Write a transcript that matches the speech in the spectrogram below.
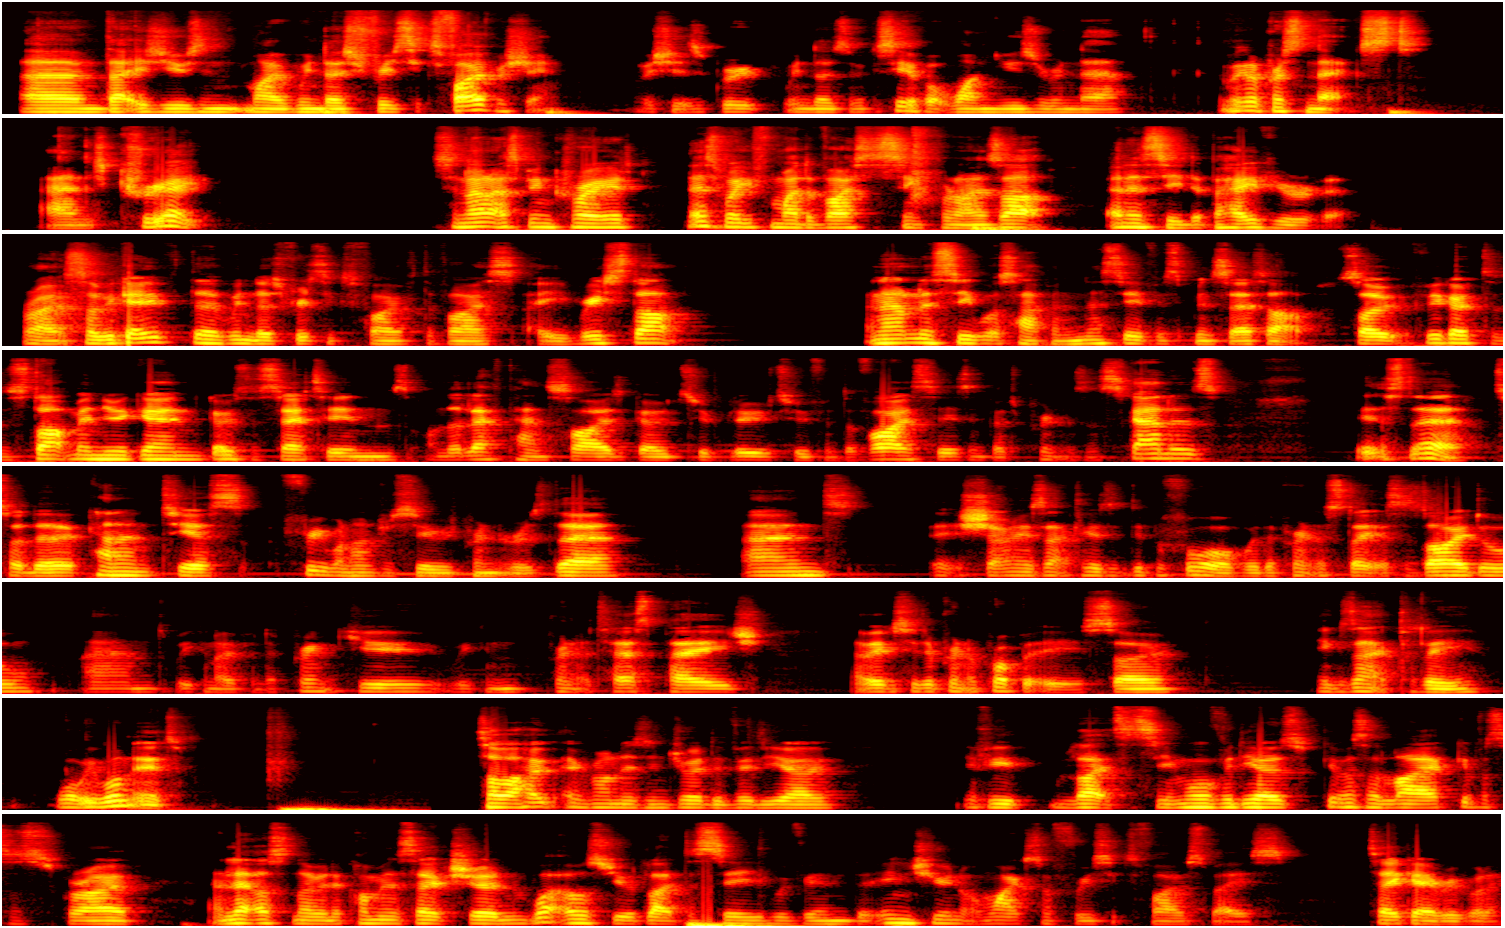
um, that is using my Windows 365 machine, which is group Windows. And we can see I've got one user in there. And we're going to press next and create. So now that's been created, let's wait for my device to synchronize up and then see the behavior of it. Right, so we gave the Windows 365 device a restart And now let's see what's happened. Let's see if it's been set up. So if we go to the start menu again, go to settings. On the left hand side, go to Bluetooth and devices and go to printers and scanners. It's there. So the Canon TS3100 series printer is there. And it's showing exactly as it did before with the printer status as idle. And we can open the print queue. We can print a test page. And we can see the printer properties. So exactly what we wanted. So I hope everyone has enjoyed the video. If you'd like to see more videos, give us a like, give us a subscribe, and let us know in the comment section what else you would like to see within the Intune or Microsoft 365 space. Take care, everybody.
